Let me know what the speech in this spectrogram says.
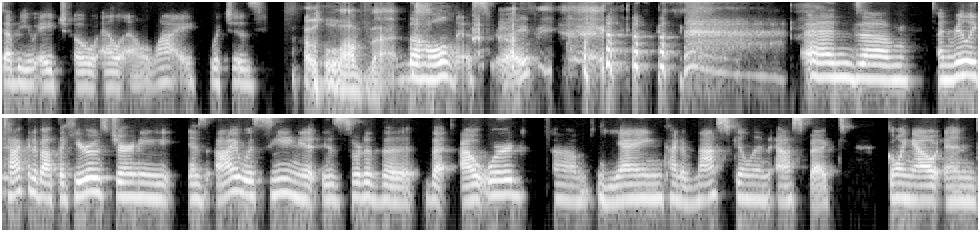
W H O L L Y, which is I love that. The wholeness, right? and um, and really talking about the hero's journey as I was seeing it is sort of the the outward um, yang kind of masculine aspect going out and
